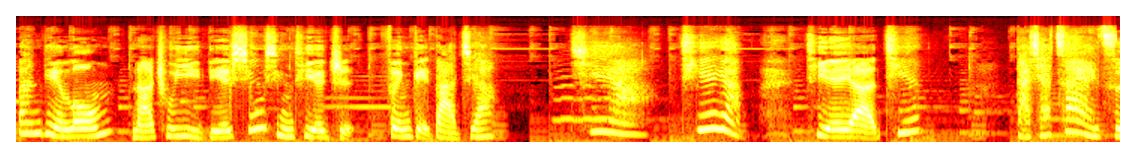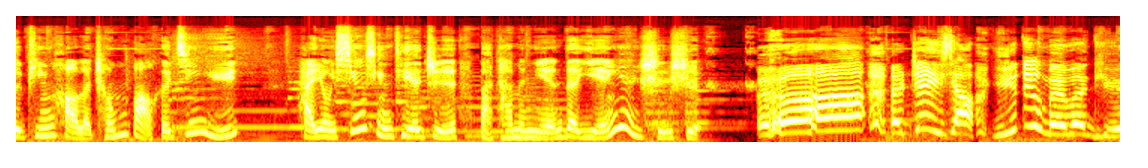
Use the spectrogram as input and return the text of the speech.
斑点龙拿出一叠星星贴纸，分给大家，贴呀贴呀，贴呀贴，大家再次拼好了城堡和金鱼，还用星星贴纸把它们粘得严严实实。哈哈，这下一定没问题！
